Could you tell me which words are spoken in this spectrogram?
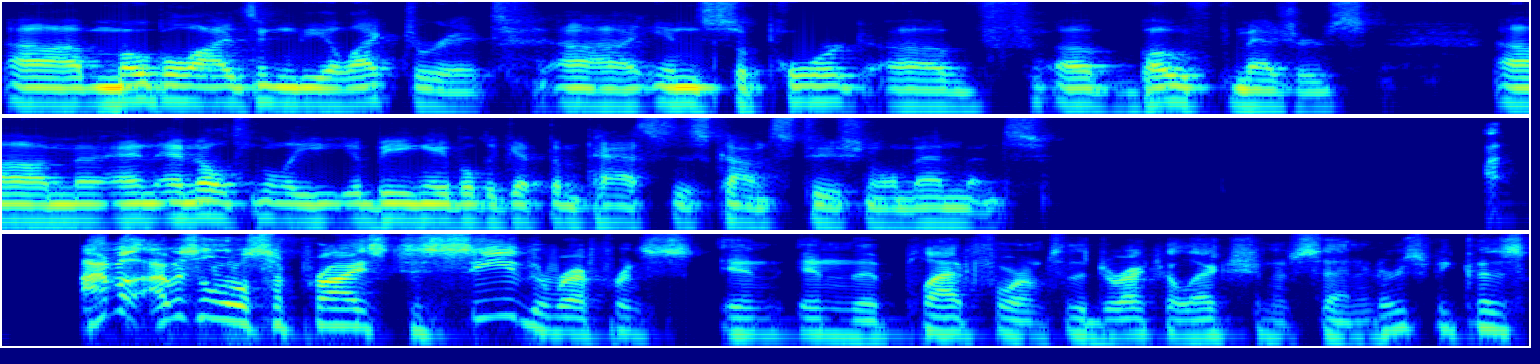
uh, mobilizing the electorate uh, in support of of both measures, um, and and ultimately being able to get them passed as constitutional amendments. I was a little surprised to see the reference in, in the platform to the direct election of senators because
